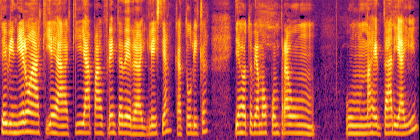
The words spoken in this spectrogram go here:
Se vinieron aquí, aquí ya para frente de la iglesia católica. Ya nosotros habíamos comprado un, una hectárea ahí.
